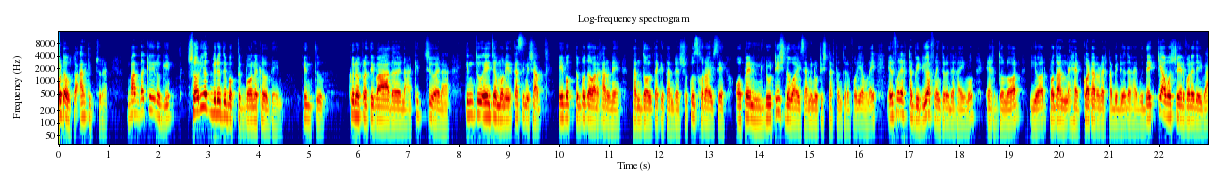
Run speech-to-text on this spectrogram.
ওটাও তো আর কিচ্ছু না বাদ বাকি হইল কি, শরীয়ত বিরোধী বক্তব্য অনেকেও দেন, কিন্তু কোনো প্রতিবাদ হয় না, কিচ্ছু হয় না। কিন্তু এই যে মনির কাসিমি সাহেব এই বক্তব্য দেওয়ার কারণে তার দল থেকে তাদের সুকুজ করা হয়েছে ওপেন নোটিশ দেওয়া হয়েছে আমি নোটিশটা আপনার ধরে ফরিয়া নাই এরপরে একটা ভিডিও আপনার ধরে দেখাইমু। এক দলর, ইয়র প্রধান হেডকোয়ার্টারের একটা ভিডিও দেখাইমু। দেখি অবশ্যই এরপরে যাইবা।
